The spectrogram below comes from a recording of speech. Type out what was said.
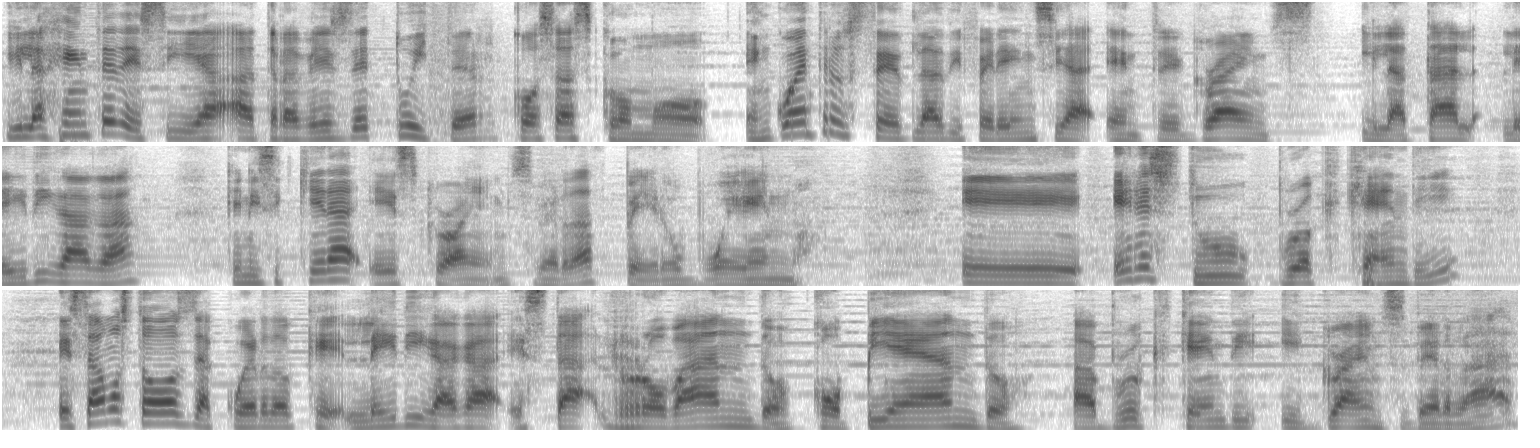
Y la gente decía a través de Twitter cosas como, encuentre usted la diferencia entre Grimes y la tal Lady Gaga, que ni siquiera es Grimes, ¿verdad? Pero bueno. Eh, ¿Eres tú Brooke Candy? Estamos todos de acuerdo que Lady Gaga está robando, copiando a Brooke Candy y Grimes, ¿verdad?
